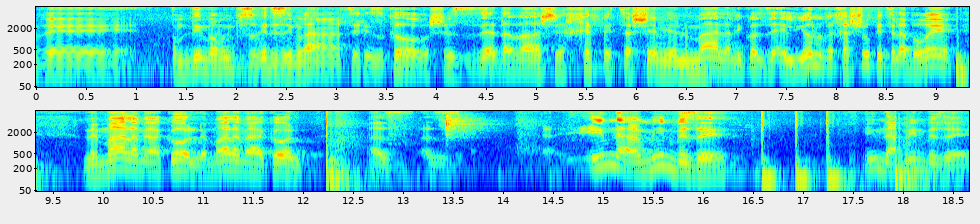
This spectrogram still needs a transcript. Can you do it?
ועומדים ואומרים פסוקי זמרה, צריך לזכור שזה הדבר שחפץ השם ילמעלה מכל זה, עליון וחשוק אצל הבורא. למעלה מהכל, למעלה מהכל. אז, אז אם נאמין בזה, אם נאמין בזה,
